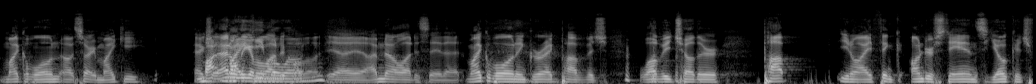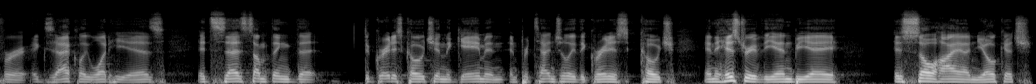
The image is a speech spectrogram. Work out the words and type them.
Michael Malone, oh, sorry, Mikey. Actually, Mi- I don't think I'm allowed Malone? to call it. Yeah, yeah, I'm not allowed to say that. Michael Malone and Gregg Popovich love each other. Pop, you know, I think understands Jokic for exactly what he is. It says something that the greatest coach in the game and, and potentially the greatest coach in the history of the NBA is so high on Jokic.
